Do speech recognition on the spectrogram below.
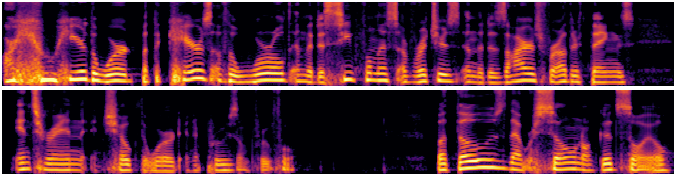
are who hear the word, but the cares of the world and the deceitfulness of riches and the desires for other things enter in and choke the word, and it proves unfruitful. But those that were sown on good soil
